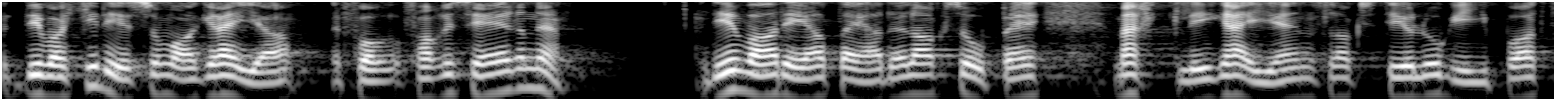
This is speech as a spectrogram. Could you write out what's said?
det var ikke det som var greia for fariseerne. Det var det at de hadde lagt seg opp ei merkelig greie, en slags teologi på at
